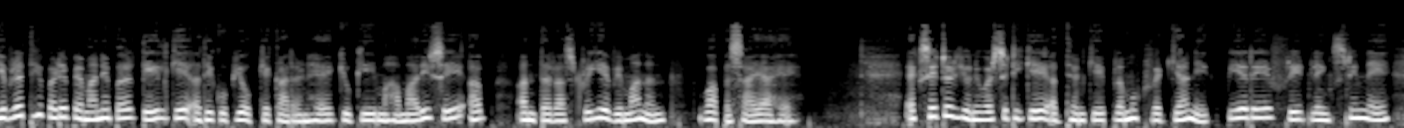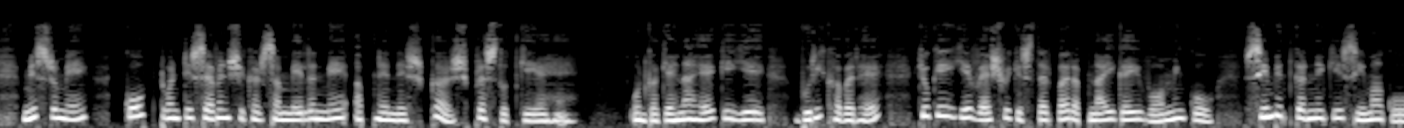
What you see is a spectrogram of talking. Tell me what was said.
ये वृद्धि बड़े पैमाने पर तेल के अधिक उपयोग के कारण है, क्योंकि महामारी से अब अंतर्राष्ट्रीय विमानन वापस आया है। एक्सेटर यूनिवर्सिटी के अध्ययन के प्रमुख वैज्ञानिक पियरे फ्रीडलिंगस्टीन ने मिस्र में कोप 27 शिखर सम्मेलन में अपने निष्कर्ष प्रस्तुत किए हैं उनका कहना है कि ये बुरी खबर है क्योंकि ये वैश्विक स्तर पर अपनाई गई वार्मिंग को सीमित करने की सीमा को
